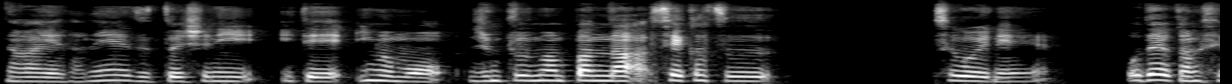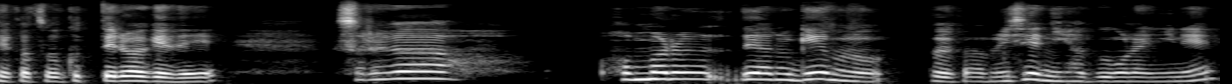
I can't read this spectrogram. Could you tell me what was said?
長い間ね、ずっと一緒にいて、今も順風満帆な生活、すごいね、穏やかな生活を送ってるわけで、それが、本丸であのゲームの、というか、2205年にね、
